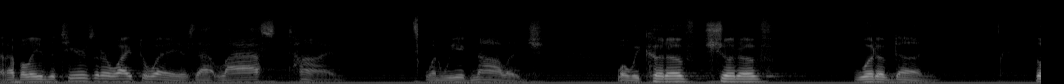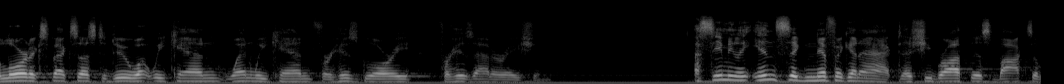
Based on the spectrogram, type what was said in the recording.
And I believe the tears that are wiped away is that last time when we acknowledge what we could have, should have, would have done. The Lord expects us to do what we can, when we can, for His glory, for His adoration. A seemingly insignificant act as she brought this box of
